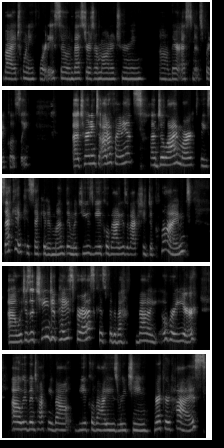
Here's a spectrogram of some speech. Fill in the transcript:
by 2040. So investors are monitoring uh, their estimates pretty closely. Uh, turning to auto finance, uh, July marked the second consecutive month in which used vehicle values have actually declined, uh, which is a change of pace for us because for the about a, over a year, uh, we've been talking about vehicle values reaching record highs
